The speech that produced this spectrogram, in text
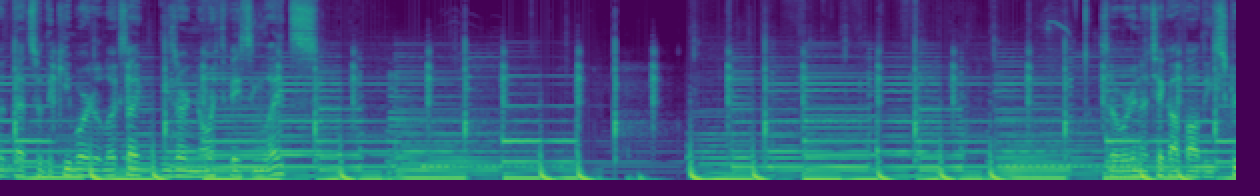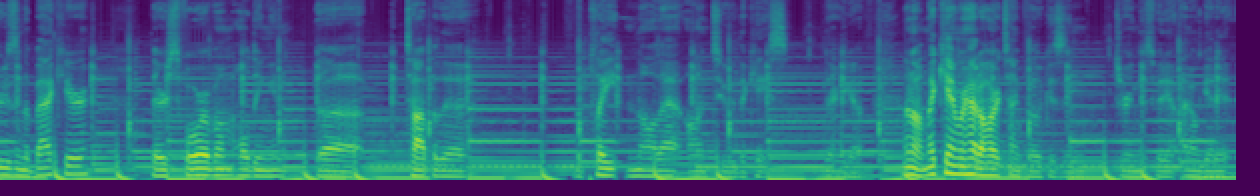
but that's what the keyboard looks like. These are north facing lights. So we're gonna take off all these screws in the back here. There's four of them holding the top of the the plate and all that onto the case. There you go. I don't know, my camera had a hard time focusing during this video. I don't get it.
